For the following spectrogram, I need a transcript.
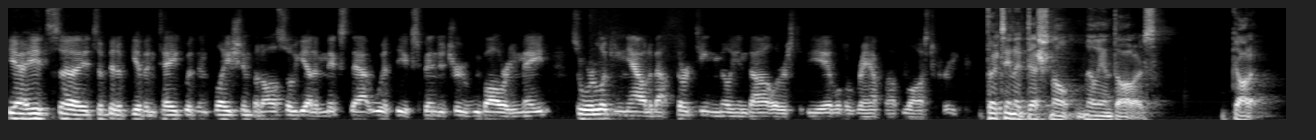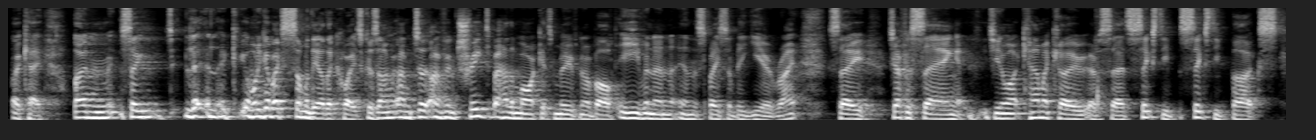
Yeah, it's uh, it's a bit of give and take with inflation, but also you got to mix that with the expenditure we've already made. So we're looking now at about thirteen million dollars to be able to ramp up Lost Creek. Thirteen additional million dollars. Got it. Okay. Um, so I want to go back to some of the other quotes because I'm, I'm, I'm, intrigued by how the market's moved and evolved even in, in the space of a year, right? So Jeff is saying, do you know what? Cameco have said 60, 60 bucks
